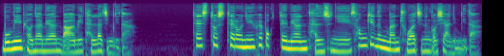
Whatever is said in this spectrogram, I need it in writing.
몸이 변하면 마음이 달라집니다. 테스토스테론이 회복되면 단순히 성기능만 좋아지는 것이 아닙니다.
